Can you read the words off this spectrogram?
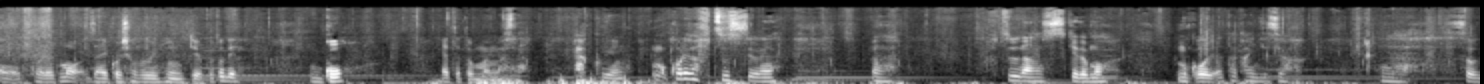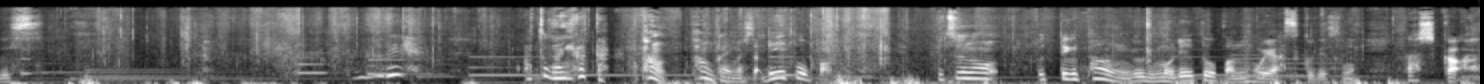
えー、これも在庫処分品ということで5やったと思います。ね100円、まあ、これが普通っすよね。うん。普通なんですけども向こうでは高いんですよ、えー、そうです。であと何買った？パンパン買いました。冷凍パン。普通の売ってるパンよりも冷凍パンの方が安くですね。確か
